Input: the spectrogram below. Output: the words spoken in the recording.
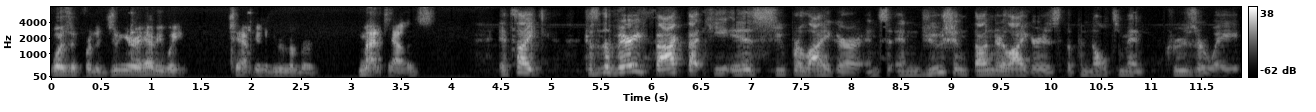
was it for the junior heavyweight champion? If you remember, Matt Callis. It's like because the very fact that he is Super Liger and and Jushin Thunder Liger is the penultimate cruiserweight,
